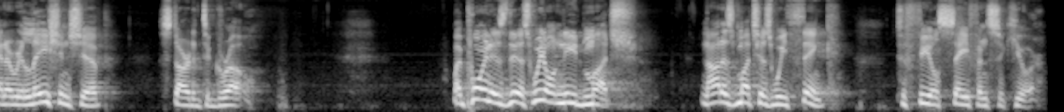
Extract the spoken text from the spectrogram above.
And a relationship started to grow. My point is this we don't need much, not as much as we think, to feel safe and secure.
